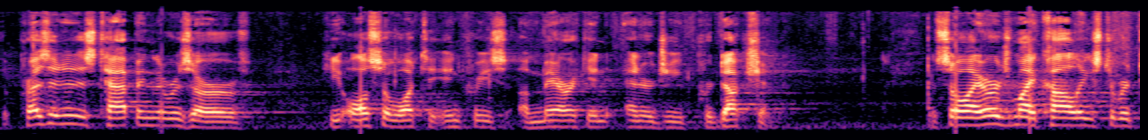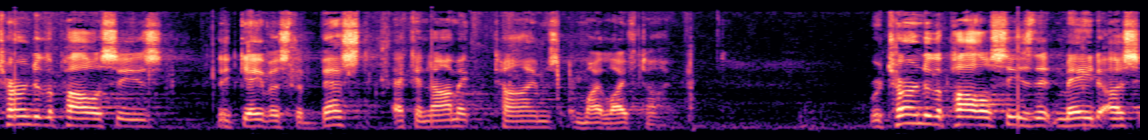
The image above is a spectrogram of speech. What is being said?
The president is tapping the reserve. He also ought to increase American energy production. And so I urge my colleagues to return to the policies that gave us the best economic times of my lifetime. Return to the policies that made us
